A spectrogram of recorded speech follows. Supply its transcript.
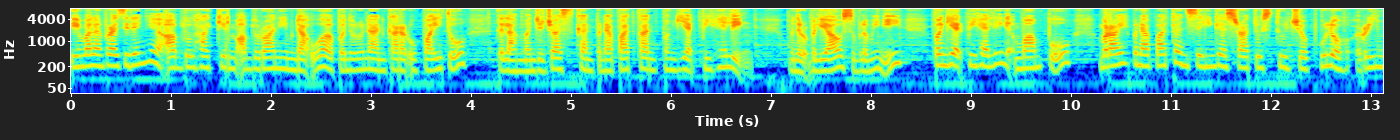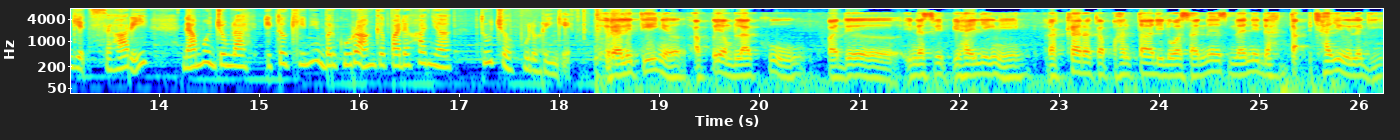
Timbalan Presidennya Abdul Hakim Abdul Rani mendakwa penurunan kadar upah itu telah menjejaskan pendapatan penggiat piheling. Menurut beliau sebelum ini, penggiat piheling mampu meraih pendapatan sehingga RM170 sehari namun jumlah itu kini berkurang kepada hanya RM70. Realitinya apa yang berlaku pada industri pihiling ni rakan-rakan penghantar di luar sana sebenarnya dah tak percaya lagi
